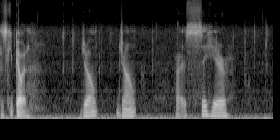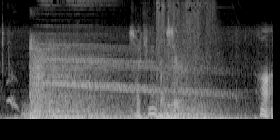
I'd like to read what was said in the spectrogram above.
Let's keep going. Jump, jump. Alright, sit here. So I can press here. Huh.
